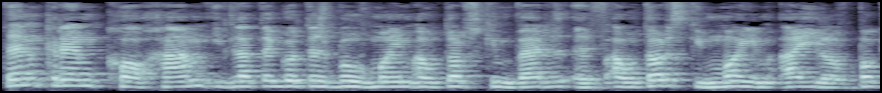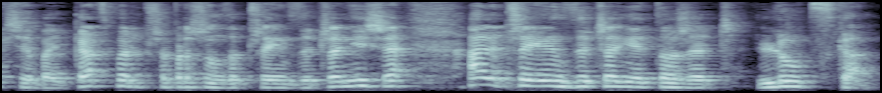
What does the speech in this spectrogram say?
Ten krem kocham i dlatego też był w moim autorskim, w autorskim moim I Love Boxie by Kacper, przepraszam za przejęzyczenie się, ale przejęzyczenie to rzecz ludzka.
